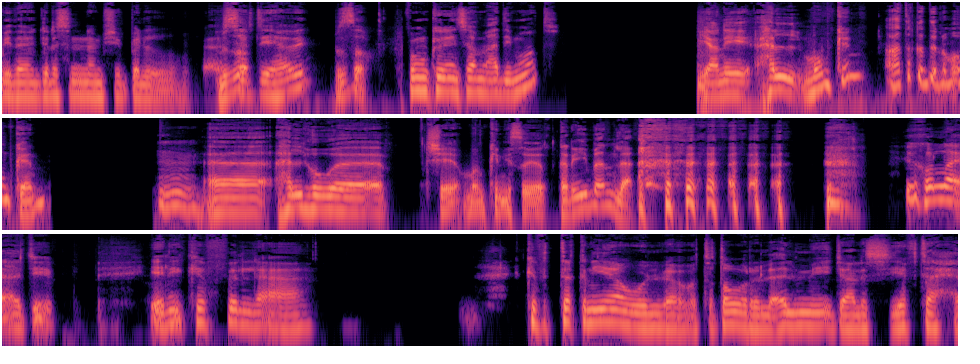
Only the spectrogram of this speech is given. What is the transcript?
اذا جلسنا نمشي بالسردي هذه. بالضبط. فممكن الإنسان ما عاد يموت؟ يعني هل ممكن؟ أعتقد إنه ممكن. مم. آه، هل هو شيء ممكن يصير قريبا؟ لا. والله عجيب. يعني كيف ال كيف التقنية وال- والتطور العلمي جالس يفتح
